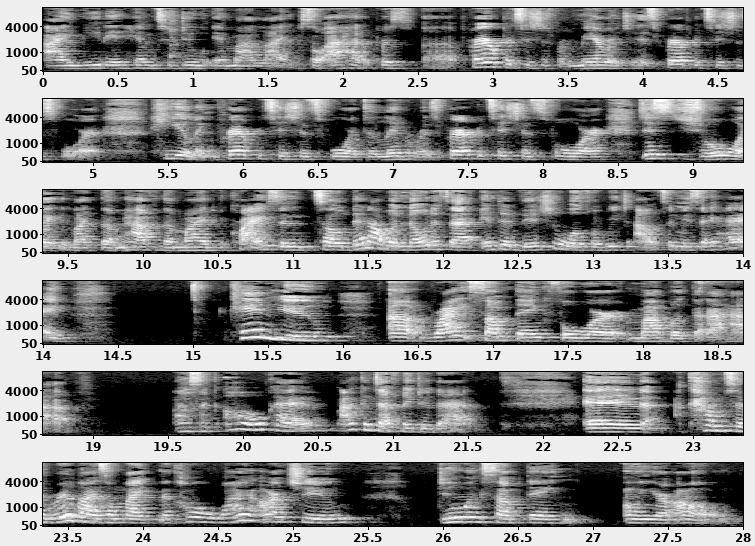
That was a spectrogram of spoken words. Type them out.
I needed Him to do in my life. So I had a uh, prayer petitions for marriages, prayer petitions for healing, prayer petitions for deliverance, prayer petitions for just joy, like them having the mind of Christ. And so then I would notice that individuals would reach out to me and say, hey, can you uh, write something for my book that I have? I was like, oh, okay, I can definitely do that. And I come to realize, I'm like, Nicole, why aren't you doing something on your own?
